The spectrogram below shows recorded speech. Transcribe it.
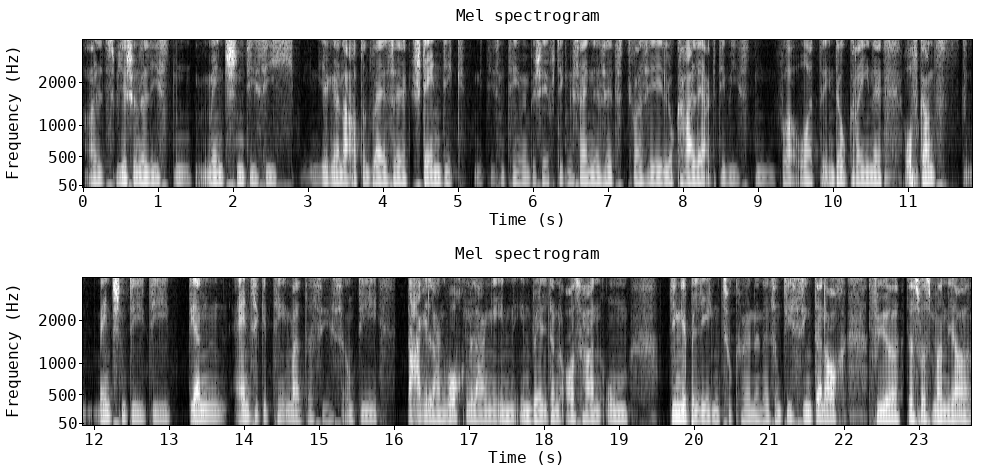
als wir Journalisten Menschen, die sich in irgendeiner Art und Weise ständig mit diesen Themen beschäftigen. Seien es jetzt quasi lokale Aktivisten vor Ort in der Ukraine, oft ganz Menschen, die, die, deren einzige Thema das ist und die tagelang, wochenlang in, in Wäldern ausharren, um Dinge belegen zu können. Also und die sind dann auch für das, was man ja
